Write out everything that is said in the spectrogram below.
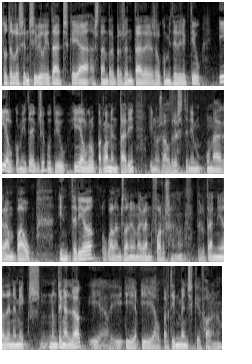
totes les sensibilitats que ja estan representades al comitè directiu i el comitè executiu i el grup parlamentari i nosaltres tenim una gran pau interior, el qual ens dona una gran força. No? Per tant, jo d'enemics no en tinc enlloc i, i, i, el partit menys que fora. No?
